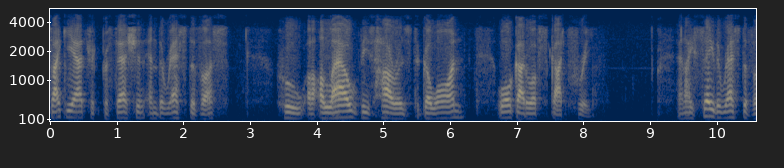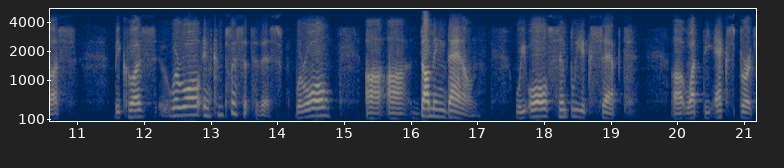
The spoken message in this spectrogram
psychiatric profession and the rest of us who uh, allow these horrors to go on all got off scot free. And I say the rest of us because we're all complicit to this. We're all uh, uh, dumbing down. We all simply accept uh, what the experts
